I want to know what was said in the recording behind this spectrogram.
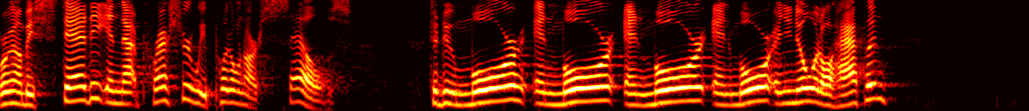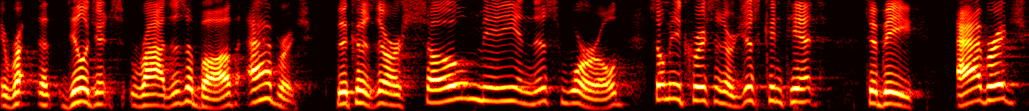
We're going to be steady in that pressure we put on ourselves to do more and more and more and more. And you know what will happen? Uh, diligence rises above average because there are so many in this world, so many Christians are just content to be average.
